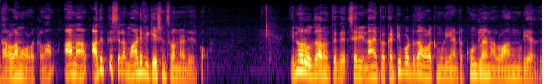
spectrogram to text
தாராளமாக வளர்க்கலாம். ஆனால் அதுக்கு சில மாடிஃபிகேஷன்ஸ் பண்ண வேண்டியிருக்கும். இன்னொரு உதாரணத்துக்கு சரி நான் இப்போ கட்டி போட்டு தான் வளர்க்க முடியும் என்ற கூண்டில் என்னால் வாங்க முடியாது.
